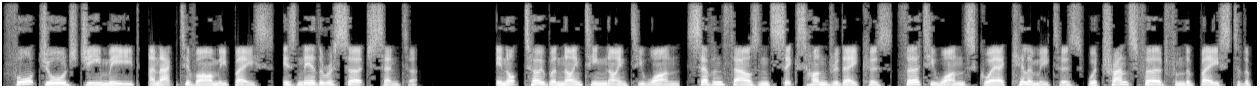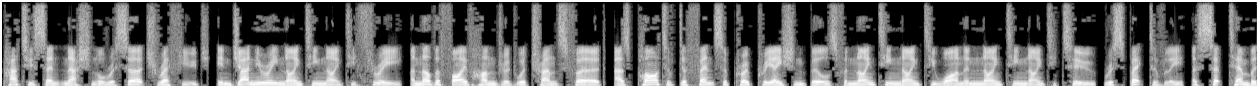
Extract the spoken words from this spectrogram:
Fort George G. Meade, an active Army base, is near the research center. In October 1991, 7,600 acres 31 square kilometers were transferred from the base to the Patuxent National Research Refuge. In January 1993, another 500 were transferred, as part of defense appropriation bills for 1991 and 1992, respectively. A September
